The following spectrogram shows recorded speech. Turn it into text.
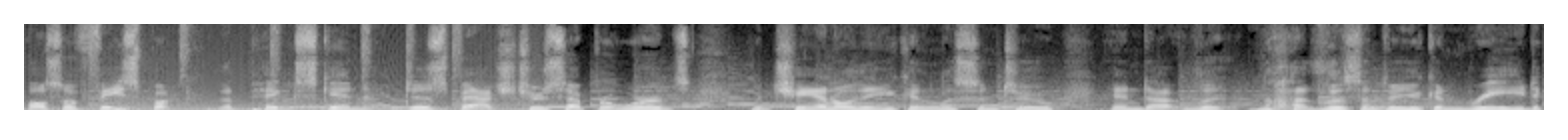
Also, Facebook, the Pigskin Dispatch, two separate words, the channel that you can listen to and uh, not listen to, you can read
